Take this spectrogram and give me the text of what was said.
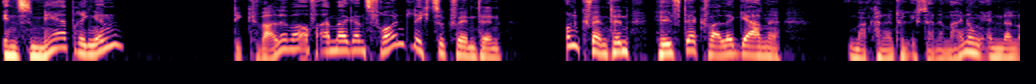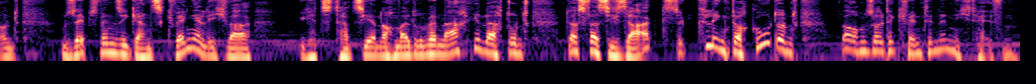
ins Meer bringen? Die Qualle war auf einmal ganz freundlich zu Quentin. Und Quentin hilft der Qualle gerne. Man kann natürlich seine Meinung ändern und selbst wenn sie ganz quengelig war, jetzt hat sie ja nochmal drüber nachgedacht und das, was sie sagt, klingt doch gut und warum sollte Quentin denn nicht helfen?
